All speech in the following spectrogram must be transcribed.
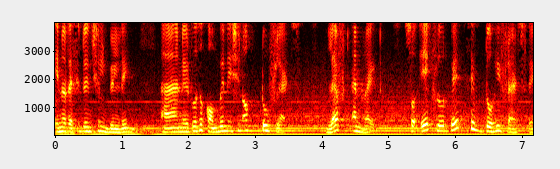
in a residential building and it was a combination of two flats left and right so एक फ्लोर पे सिर्फ़ दो ही फ्लैट्स थे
